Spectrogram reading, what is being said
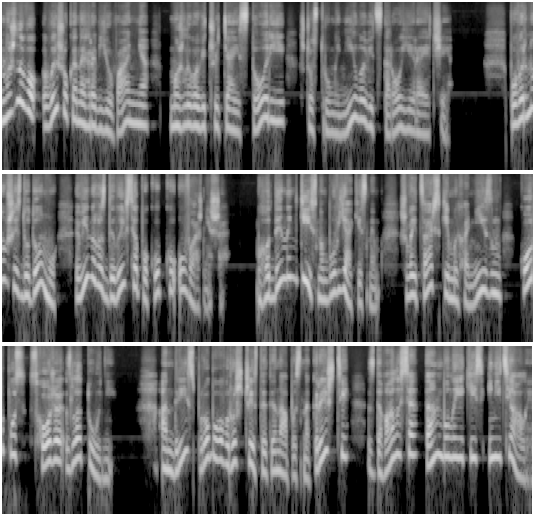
Можливо, вишукане гравіювання, можливо, відчуття історії, що струменіло від старої речі. Повернувшись додому, він роздивився покупку уважніше. Годинник дійсно був якісним, швейцарський механізм, корпус, схоже, з латуні. Андрій спробував розчистити напис на кришці, здавалося, там були якісь ініціали.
